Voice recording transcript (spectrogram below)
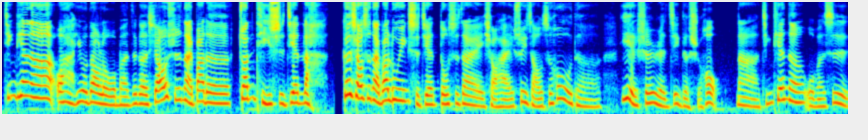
今天呢，哇，又到了我们这个小史奶爸的专题时间啦。跟小史奶爸录音时间都是在小孩睡着之后的夜深人静的时候。那今天呢，我们是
